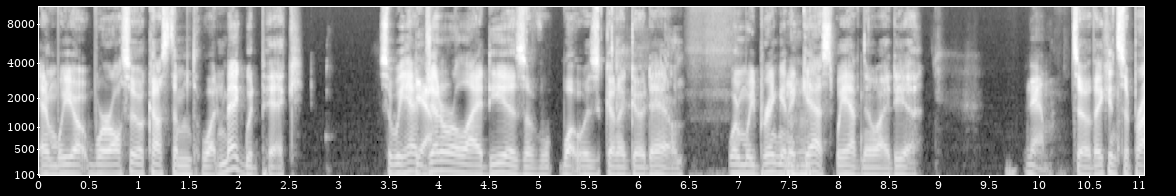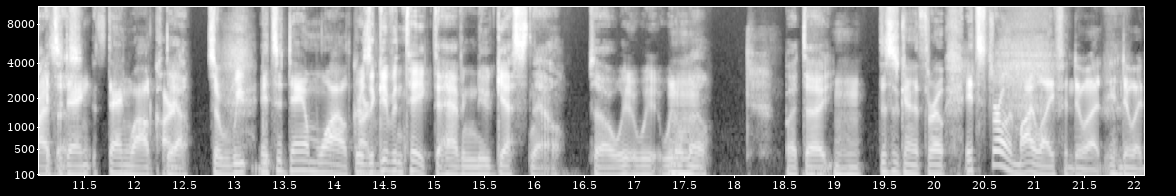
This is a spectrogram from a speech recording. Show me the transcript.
and we are we're also accustomed to what Meg would pick. So we had Yeah. general ideas of what was gonna go down. When we bring in Mhm. a guest, we have no idea, Now so they can surprise it's a us. dang it's a dang wild card. yeah, so we It's a damn wild card. there's a give and take to having new guests now. So we we, we don't Mhm. know. But uh, Mhm. This is going to throw. It's throwing my life into a into a,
